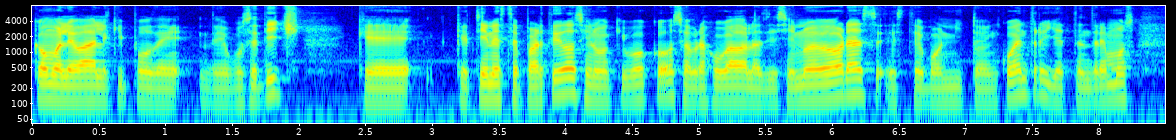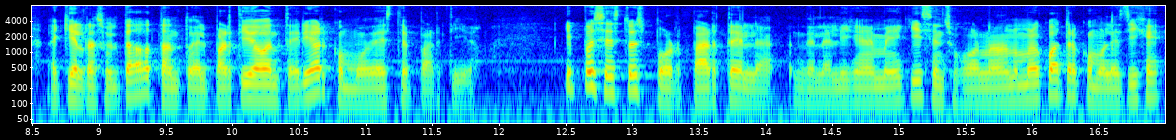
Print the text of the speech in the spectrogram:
cómo le va al equipo de, de Bucetich, que que tiene este partido, si no me equivoco, se habrá jugado a las 19 horas este bonito encuentro y ya tendremos aquí el resultado tanto del partido anterior como de este partido. Y pues esto es por parte de la, de la Liga MX en su jornada número 4. Como les dije,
